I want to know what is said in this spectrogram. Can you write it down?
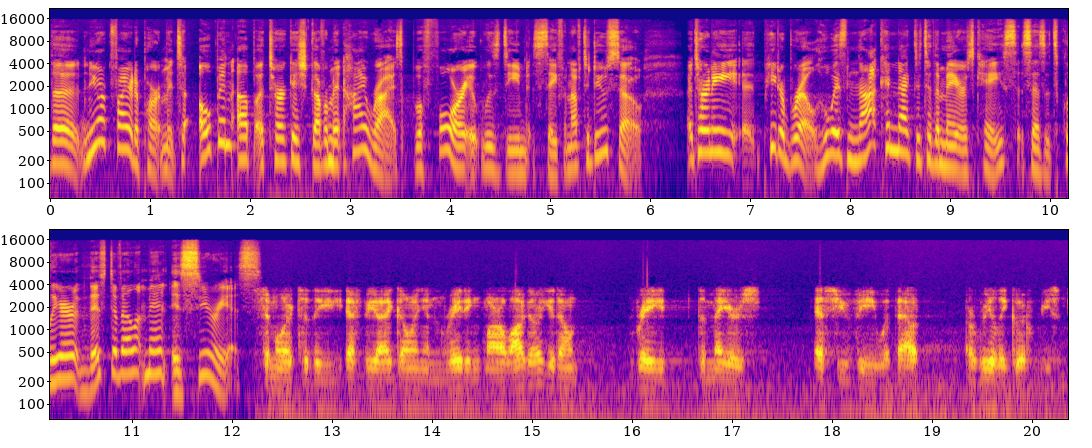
the New York Fire Department to open up a Turkish government high rise before it was deemed safe enough to do so. Attorney Peter Brill, who is not connected to the mayor's case, says it's clear this development is serious. Similar to the FBI going and raiding Mar a Lago, you don't raid the mayor's SUV without a really good reason.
